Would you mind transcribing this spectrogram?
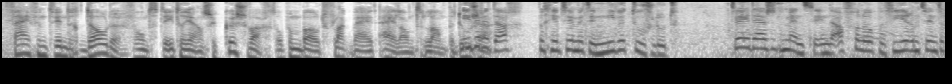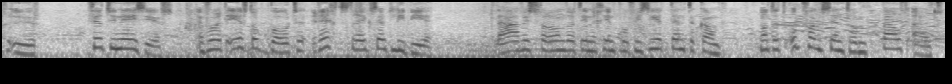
25 doden vond de Italiaanse kustwacht op een boot vlakbij het eiland Lampedusa. Iedere dag begint weer met een nieuwe toevloed. 2000 mensen in de afgelopen 24 uur. Veel Tunesiërs en voor het eerst ook boten rechtstreeks uit Libië. De haven is veranderd in een geïmproviseerd tentenkamp, want het opvangcentrum puilt uit.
